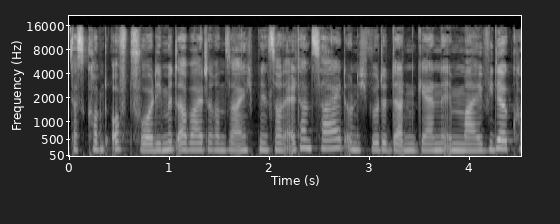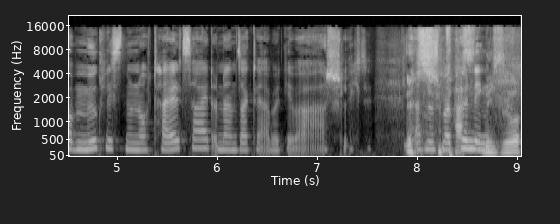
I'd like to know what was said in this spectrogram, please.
das kommt oft vor. Die Mitarbeiterinnen sagen, ich bin jetzt noch in Elternzeit und ich würde dann gerne im Mai wiederkommen, möglichst nur noch Teilzeit. Und dann sagt der Arbeitgeber, ah, schlecht, lass uns mal kündigen. so.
